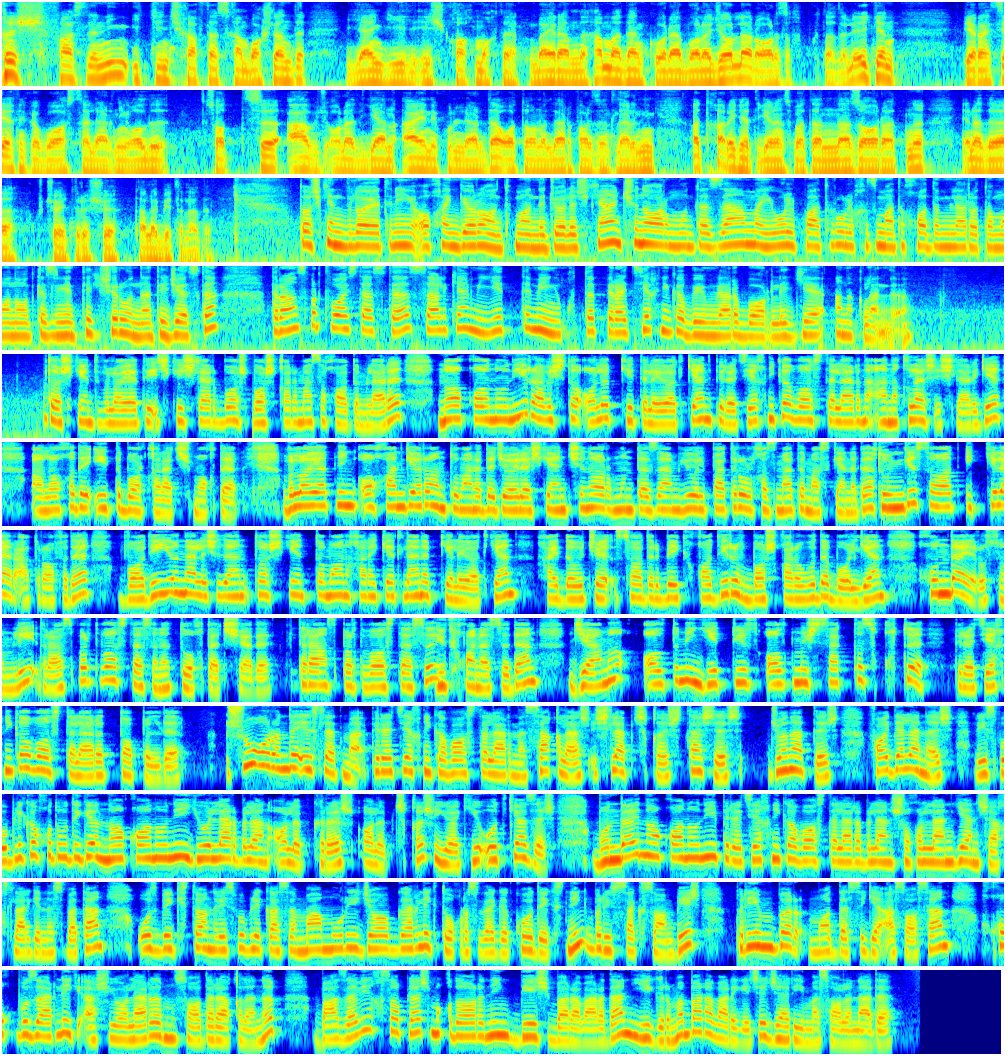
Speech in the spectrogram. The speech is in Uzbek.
qish faslining ikkinchi haftasi ham boshlandi. Yangi yil eshik qoqmoqda. Bayramni hammadan ko'ra bolajonlar orziqib kutadi. Lekin pirotexnika vositalarining oldi sottisi avj oladigan ayni kunlarda ota onalar farzandlarining xatti harakatiga nisbatan nazoratni yanada kuchaytirishi talab etiladi. Toshkent viloyatining ohangaron tumanida joylashgan chinor muntazam yo'l patrul xizmati xodimlari tomonidan o'tkazilgan tekshiruv natijasida transport vositasida salkam yetti ming quti pirotexnika buyumlari borligi aniqlandi. Toshkent viloyati ichki ishlar bosh boshqarmasi xodimlari noqonuniy ravishda olib ketilayotgan pirotexnika vositalarini aniqlash ishlariga alohida e'tibor qaratishmoqda. Viloyatning ohangaron tumanida joylashgan chinor muntazam yo'l patrul xizmati maskanida tungi soat ikkilar atrofida vodiy yo'nalishidan toshkent tomon harakatlanib kelayotgan haydovchi sodirbek qodirov boshqaruvida bo'lgan hyundai rusumli transport vositasini to'xtatishadi. Transport vositasi yukxonasidan jami olti ming yetti pirotexnika vositalari topildi. Shu o'rinda eslatma pirotexnika vositalarini saqlash ishlab chiqish tashish jo'natish foydalanish respublika hududiga noqonuniy yo'llar bilan olib kirish olib chiqish yoki o'tkazish. Bunday noqonuniy pirotexnika vositalari bilan shug'ullangan shaxslarga nisbatan o'zbekiston respublikasi ma'muriy javobgarlik to'g'risidagi kodeksning bir yuz sakson besh prim bir moddasiga asosan huquqbuzarlik ashyolari musodara qilinib bazaviy hisoblash miqdorining besh baravaridan yigirma baravarigacha jarima solinadi.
